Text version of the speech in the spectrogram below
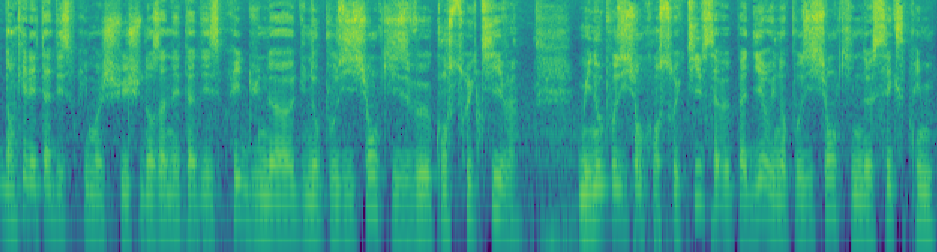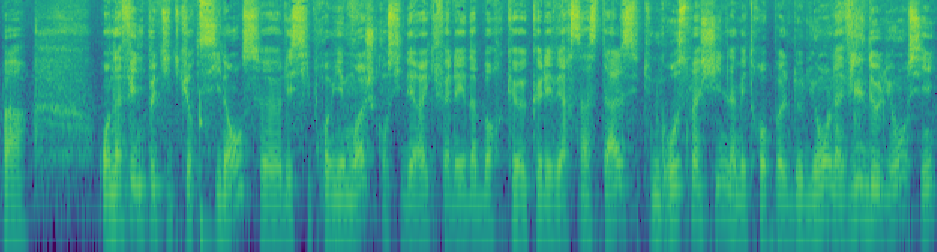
dans quel état d'esprit? Moi je suis Je suis dans un état d'esprit d'une euh, d'une opposition qui se veut constructive. Mais une opposition constructive, ça ne veut pas dire une opposition qui ne s'exprime pas. On a fait une petite cure de silence. euh, Les six premiers mois, je considérais qu'il fallait d'abord que, que les Verts s'installent. C'est une grosse machine, la métropole de Lyon, la ville de Lyon aussi.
